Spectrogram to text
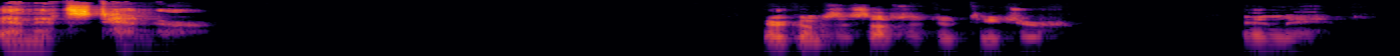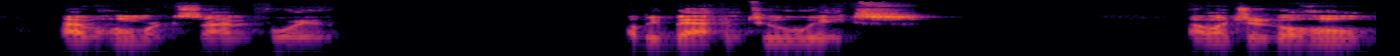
and it's tender. Here comes the substitute teacher in me. I have a homework assignment for you. I'll be back in two weeks. I want you to go home,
